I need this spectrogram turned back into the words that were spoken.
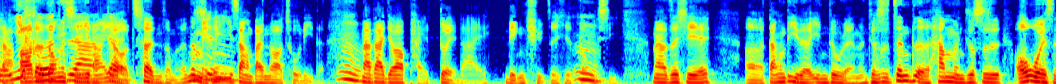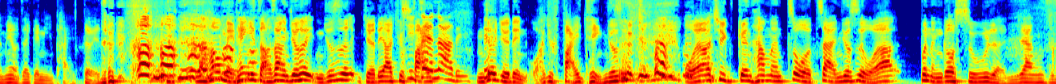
打包的东西，啊、然后要有秤什么的，那每天一上班都要处理的。嗯，那大家要排队来领取这些东西。嗯、那这些呃当地的印度人呢，就是真的，他们就是 always 没有在跟你排队的。然后每天一早上就会，你就是觉得要去 fight，在那里，你就觉得我要去 fighting，就是 我要去跟他们作战，就是我要。不能够输人这样子，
